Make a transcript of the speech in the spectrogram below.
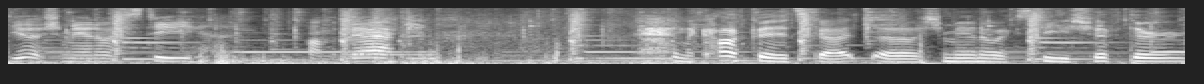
yeah, Shimano XT on the back. In the cockpit, it's got uh, Shimano XT shifters,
